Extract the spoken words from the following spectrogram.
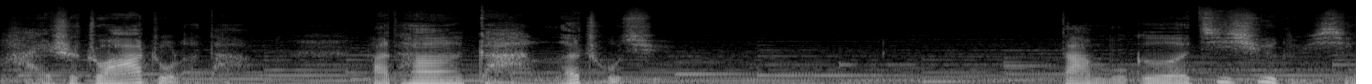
还是抓住了他，把他赶了出去。大拇哥继续旅行。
